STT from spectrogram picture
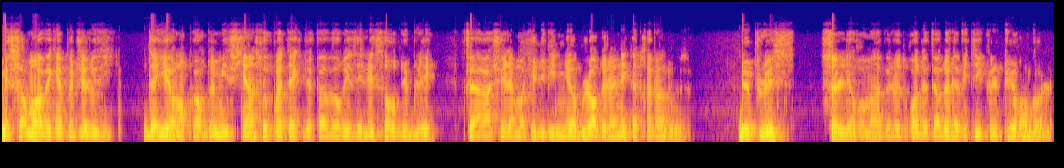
Mais sûrement avec un peu de jalousie. D'ailleurs, l'empereur Domitien, sous prétexte de favoriser l'essor du blé, fait arracher la moitié du vignoble lors de l'année 92. De plus, seuls les Romains avaient le droit de faire de la viticulture en Gaule.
